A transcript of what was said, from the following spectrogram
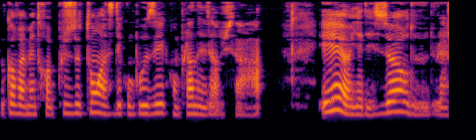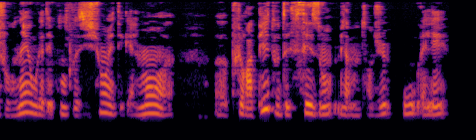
le corps va mettre plus de temps à se décomposer qu'en plein désert du Sahara. Et il y a des heures de, la journée où la décomposition est également plus rapide, ou des saisons, bien entendu, où elle est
